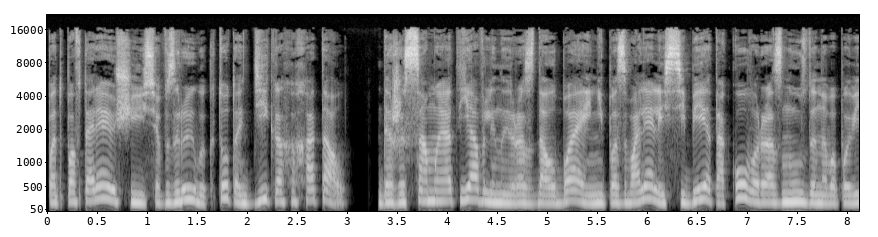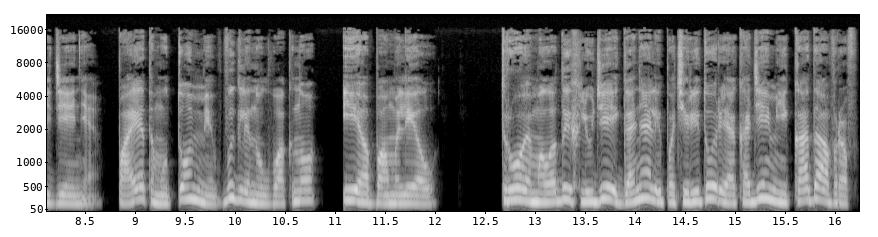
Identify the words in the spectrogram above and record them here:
Под повторяющиеся взрывы кто-то дико хохотал. Даже самые отъявленные раздолбаи не позволяли себе такого разнузданного поведения. Поэтому Томми выглянул в окно и обомлел. Трое молодых людей гоняли по территории Академии кадавров.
